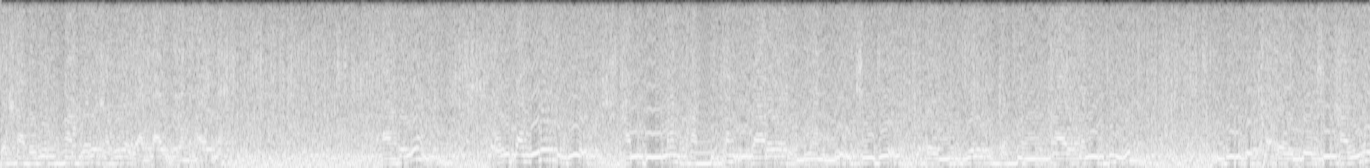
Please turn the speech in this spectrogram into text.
ve kabulü sıfatları kabul ederler vesaire anlıyor musun? o yüzden diyor ki bu hani iman tasdikten ibaret yani bu üçüncü e, mücadele fırkasının mutarifinin kimdir? e, görüşün kavmi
